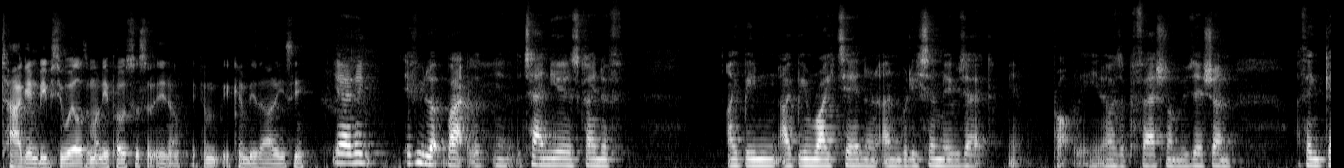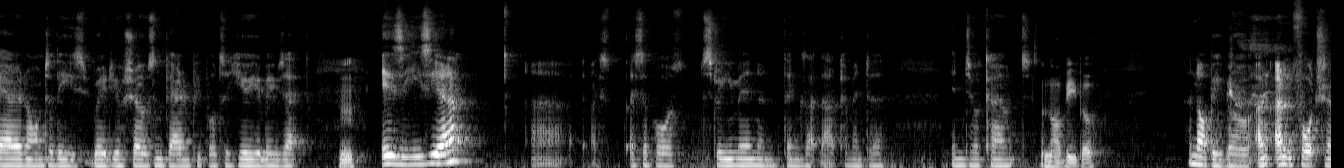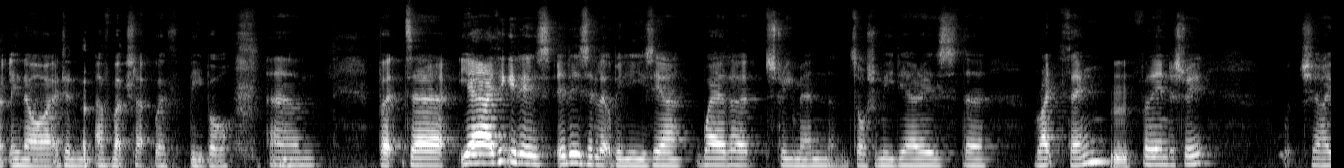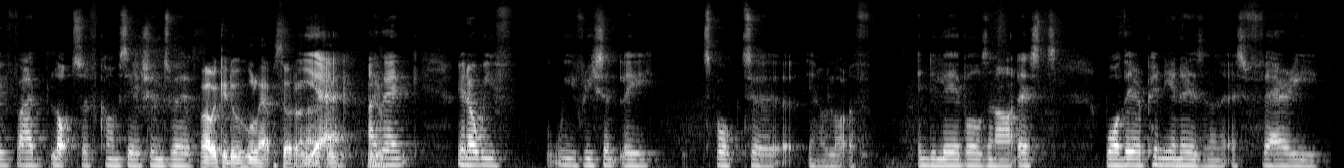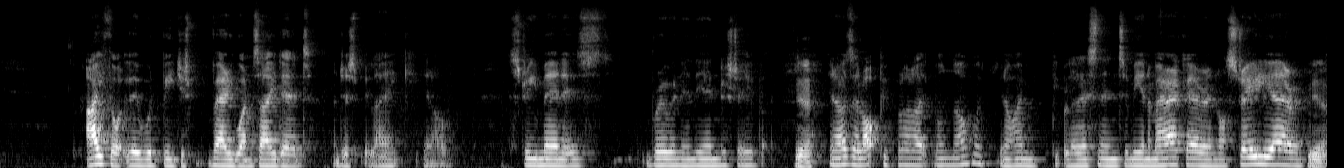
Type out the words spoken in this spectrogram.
tagging BBC Wales and when you post or something, you know, it can it can be that easy. Yeah, I think if you look back, you know, the ten years kind of, I've been I've been writing and, and releasing music, you know, properly. You know, as a professional musician, I think getting onto these radio shows and getting people to hear your music Hmm. is easier. Uh, I, I suppose streaming and things like that come into into account. And not Bebo. And Not Bebo. Un- unfortunately, no, I didn't have much luck with Bebo. Um, but uh, yeah, I think it is. It is a little bit easier. where the streaming and social media is the right thing Mm. for the industry, which I've had lots of conversations with. Well, we could do a whole episode on that. yeah, I think. I you know. think you know we've we've recently spoke to you know a lot of indie labels and artists what their opinion is and it's very I thought they would be just very one sided and just be like you know streaming is ruining the industry but Yeah, you know there's a lot of people are like well no you know I'm people are listening to me in America and Australia and yeah.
